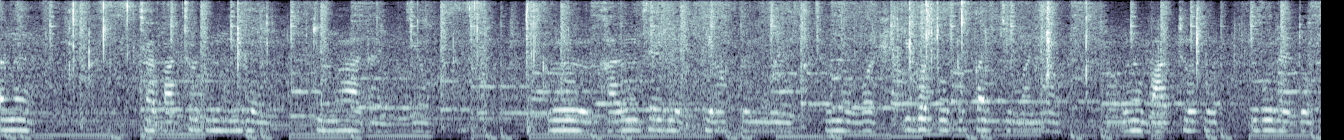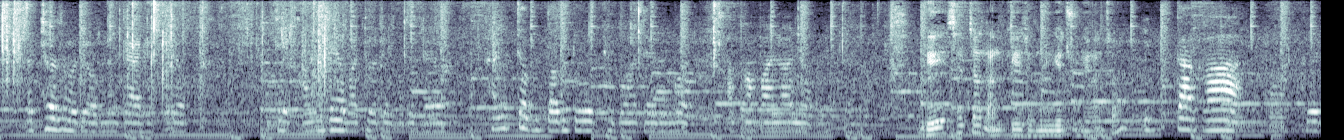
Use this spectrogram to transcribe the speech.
아까는 잘 맞춰주는 게 중요하다 했죠. 그 가로세를 대각선으로 보는 건 이것도 똑같지만요. 오늘 맞춰서 이번에도 맞춰서리 없는 게 아니고요. 이제 가운데에 맞춰져 보는데요. 살짝 남도로 접어야 되는 걸 아까 말하려고 했어요. 왜 살짝 남게 접는 게 중요하죠? 이따가 그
